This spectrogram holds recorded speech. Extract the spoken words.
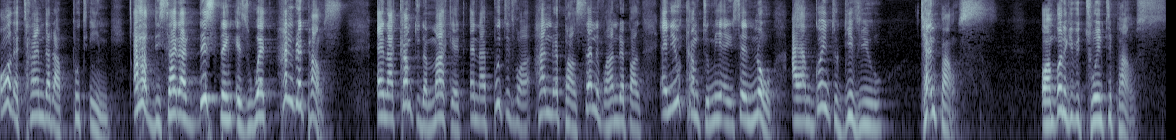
all the time that I put in, I have decided this thing is worth 100 pounds and I come to the market and I put it for 100 pounds, sell it for 100 pounds, and you come to me and you say, No, I am going to give you 10 pounds, or I'm going to give you 20 pounds.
